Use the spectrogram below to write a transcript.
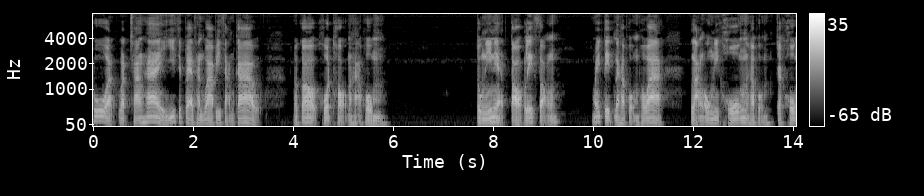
ทวด วัดช้างให้ 28ธันวาปี 39 แล้วก็โค้ดเถาะมหาพรมตรงนี้เนี่ยตอกเลขสองไม่ติดนะครับผมเพราะว่า หลังองค์นี้โค้งนะครับผมจะโค้ง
